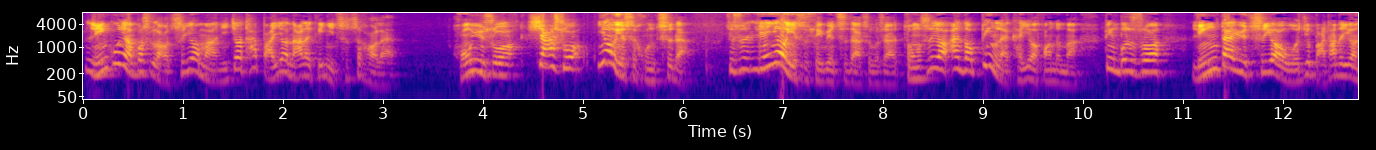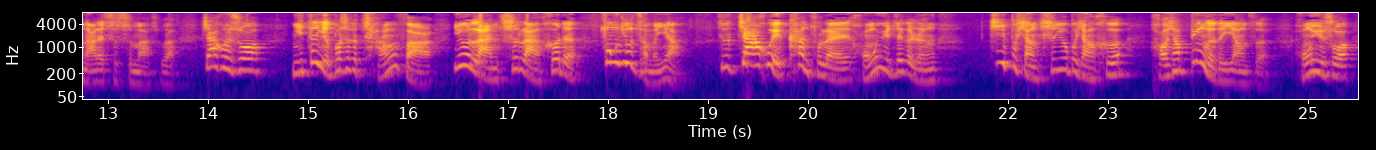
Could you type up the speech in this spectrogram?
林姑娘不是老吃药吗？你叫她把药拿来给你吃吃好了。红玉说：“瞎说，药也是混吃的，就是连药也是随便吃的，是不是？总是要按照病来开药方的嘛，并不是说林黛玉吃药，我就把她的药拿来吃吃嘛，是吧？”佳慧说：“你这也不是个常法，又懒吃懒喝的，终究怎么样？”就是佳慧看出来红玉这个人，既不想吃又不想喝，好像病了的样子。红玉说：“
